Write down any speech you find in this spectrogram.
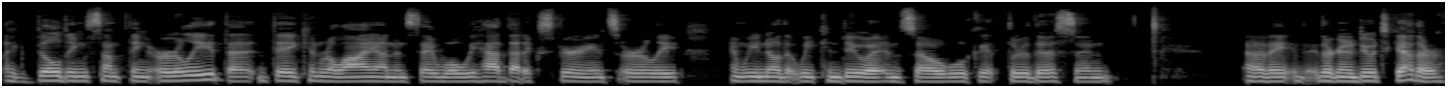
like building something early that they can rely on and say, well, we had that experience early, and we know that we can do it, and so we'll get through this, and uh, they they're going to do it together.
